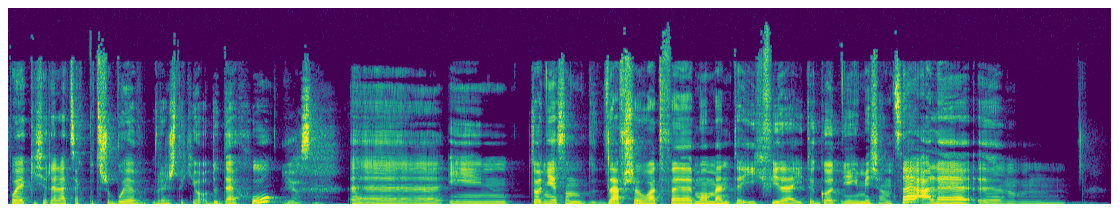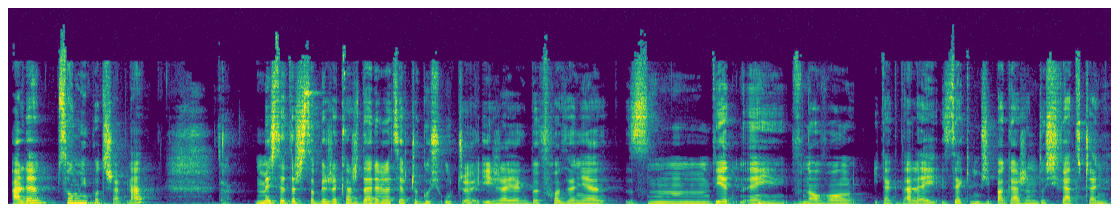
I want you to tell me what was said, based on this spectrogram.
po jakichś relacjach potrzebuje wręcz takiego oddechu. Jasne. E, I to nie są zawsze łatwe momenty i chwile, i tygodnie, i miesiące, ale, ale są mi potrzebne. Tak. Myślę też sobie, że każda relacja czegoś uczy i że jakby wchodzenie z, w jednej w nową i tak dalej z jakimś bagażem doświadczeń,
